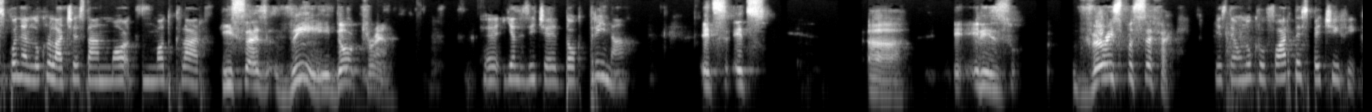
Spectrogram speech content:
spune lucrul acesta în mod, în mod clar. He says, the doctrine. El zice doctrina. It's, it's, uh, it, it is very specific. Este un lucru foarte specific.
